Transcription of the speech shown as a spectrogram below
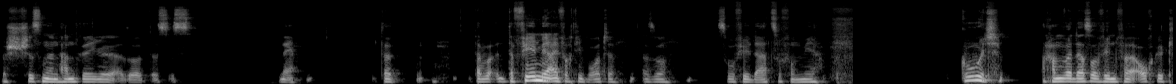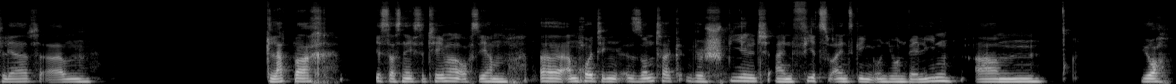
beschissenen Handregel. Also das ist, ne, da, da, da fehlen mir einfach die Worte. Also so viel dazu von mir. Gut, haben wir das auf jeden Fall auch geklärt. Ähm, Gladbach ist das nächste Thema. Auch sie haben äh, am heutigen Sonntag gespielt, ein 4 zu 1 gegen Union Berlin. Ähm, ja,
